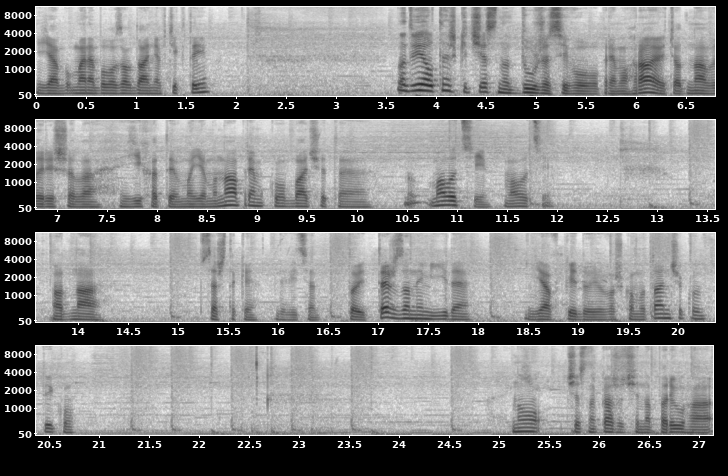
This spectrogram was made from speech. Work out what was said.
Я, у мене було завдання втікти. Ну, дві ЛТшки, чесно, дуже сівово прямо грають. Одна вирішила їхати в моєму напрямку, бачите. Ну, молодці, молодці. Одна, все ж таки, дивіться, той теж за ним їде. Я вкидаю важкому танчику тику. Ну, чесно кажучи, на Парюга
